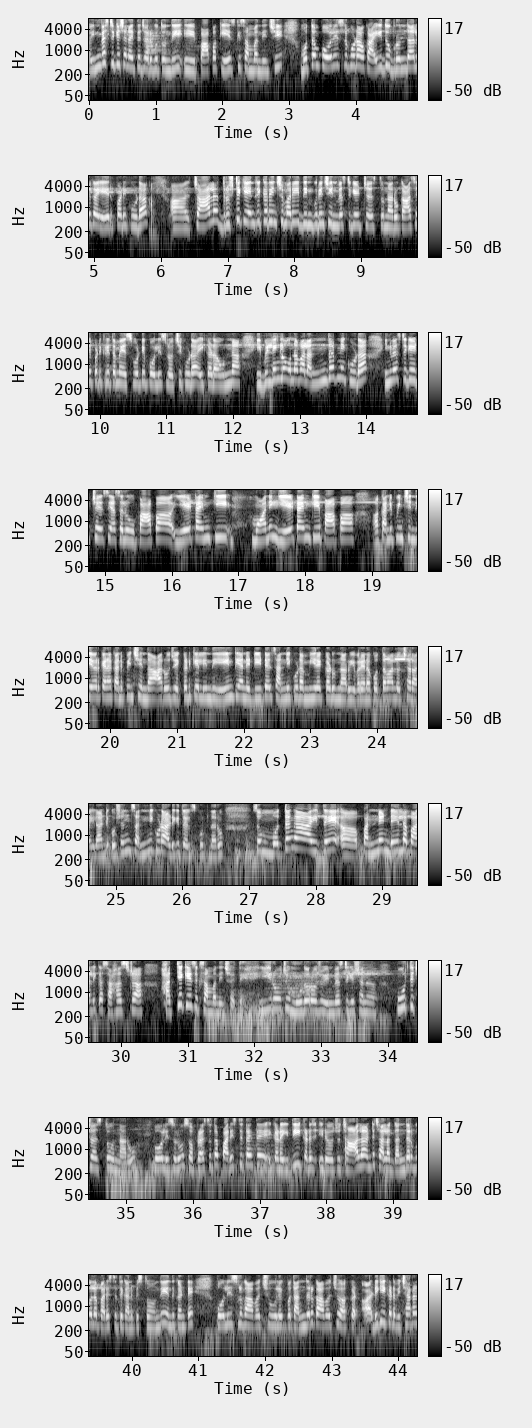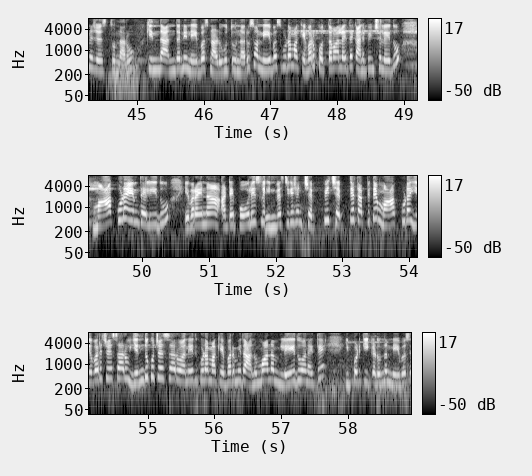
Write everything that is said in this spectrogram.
ఇన్వెస్టిగేషన్ అయితే జరుగుతుంది. ఈ పాప కేసుకి సంబంధించి మొత్తం పోలీసులు కూడా ఒక ఐదు బృందాలుగా ఏర్పడి కూడా చాలా దృష్టి కేంద్రీకరించి మరి దీని గురించి ఇన్వెస్టిగేట్ చేస్తున్నారు. కాసేపటి క్రితమే ఎస్ఓటి పోలీసులు వచ్చి కూడా ఇక్కడ ఉన్న ఈ బిల్డింగ్లో ఉన్న వాళ్ళందరినీ కూడా ఇన్వెస్టిగేట్ చేసి అసలు పాప ఏ టైంకి మార్నింగ్ ఏ టైంకి పాప కనిపించింది? ఎవరికైనా కనిపించిందా? ఆ రోజు ఎక్కడికి వెళ్ళింది? ఏంటి? అనే డీటెయిల్స్ అన్నీ కూడా మీరు ఎక్కడున్నారు ఎవరైనా కొత్త వాళ్ళు వచ్చారా? ఇలాంటి క్వశ్చన్స్ అన్నీ కూడా అడిగి తెలుసుకుంటున్నారు. సో మొత్తంగా అయితే పన్నెండు పన్నెండేళ్ళ బాలిక సహస్ర హత్య కేసుకి సంబంధించి అయితే ఈరోజు మూడో రోజు ఇన్వెస్టిగేషన్ పూర్తి చేస్తూ ఉన్నారు పోలీసులు. సో ప్రస్తుత పరిస్థితి అయితే ఇక్కడ ఇది. ఇక్కడ ఈరోజు చాలా అంటే చాలా గందరగోళ పరిస్థితి కనిపిస్తుంది. ఎందుకంటే పోలీసులు కావచ్చు లేకపోతే అందరూ కావచ్చు అక్కడ అడిగి ఇక్కడ విచారణ చేస్తున్నారు. కింద అందరినీ నేబర్స్ని అడుగుతున్నారు. సో నేబర్స్ కూడా మాకు ఎవరు కొత్త వాళ్ళు అయితే కనిపించలేదు. మాకు కూడా ఏం తెలియదు ఎవరైనా అంటే పోలీసులు ఇన్వెస్టిగేషన్ చెప్పి చెప్తే తప్పితే మాకు కూడా ఎవరు చేశారు ఎందుకు చేశారు అనేది కూడా మాకు ఎవరి మీద అనుమానం లేదు అని అయితే ఇప్పటికీ ఇక్కడ ఉన్న నేబర్స్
